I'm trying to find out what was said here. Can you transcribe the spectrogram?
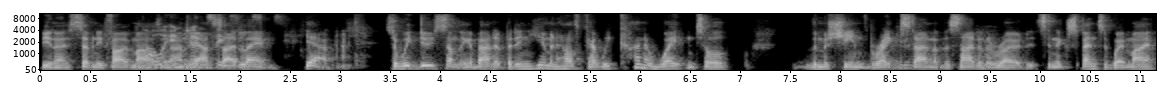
you know 75 miles an hour on the outside lane. Yeah. so we do something about it but in human healthcare we kind of wait until the machine breaks down at the side of the road. It's an expensive way. My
